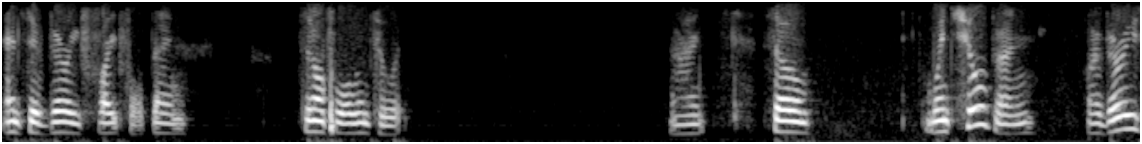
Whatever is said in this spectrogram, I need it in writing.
And it's a very frightful thing. So don't fall into it. All right? So when children are very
